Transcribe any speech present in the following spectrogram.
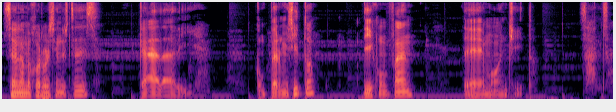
sean la mejor versión de ustedes cada día. Con permisito, dijo un fan de Monchito. Salsa.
